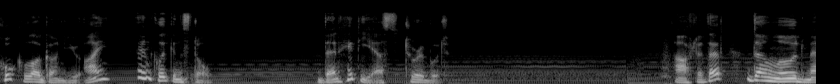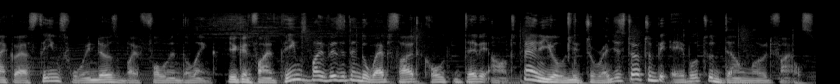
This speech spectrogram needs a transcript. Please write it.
Hook Logon UI and click Install. Then hit Yes to reboot. After that, download macOS themes for Windows by following the link. You can find themes by visiting the website called Deviant, and you'll need to register to be able to download files.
